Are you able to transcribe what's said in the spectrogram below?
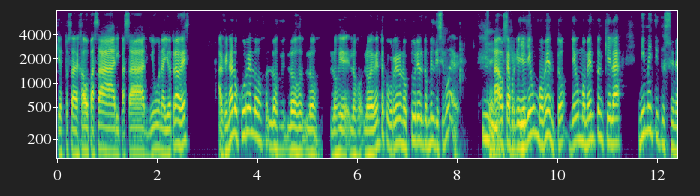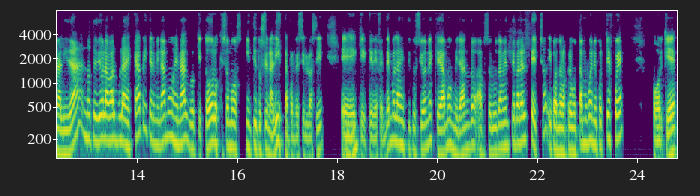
que esto se ha dejado pasar y pasar y una y otra vez, al final ocurren los, los, los, los, eventos que ocurrieron en octubre del 2019. Ah, o sea, porque ya llega un momento, llega un momento en que la misma institucionalidad no te dio la válvula de escape y terminamos en algo que todos los que somos institucionalistas, por decirlo así, eh, que, que, defendemos las instituciones, quedamos mirando absolutamente para el techo y cuando nos preguntamos, bueno, ¿y por qué fue? Porque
